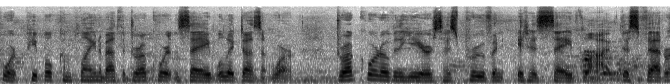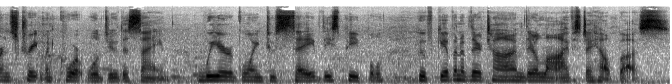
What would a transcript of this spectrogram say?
court, people complain about the drug court and say, well, it doesn't work. Drug court over the years has proven it has saved lives. This Veterans Treatment Court will do the same. We are going to save these people who've given of their time, their lives to help us.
